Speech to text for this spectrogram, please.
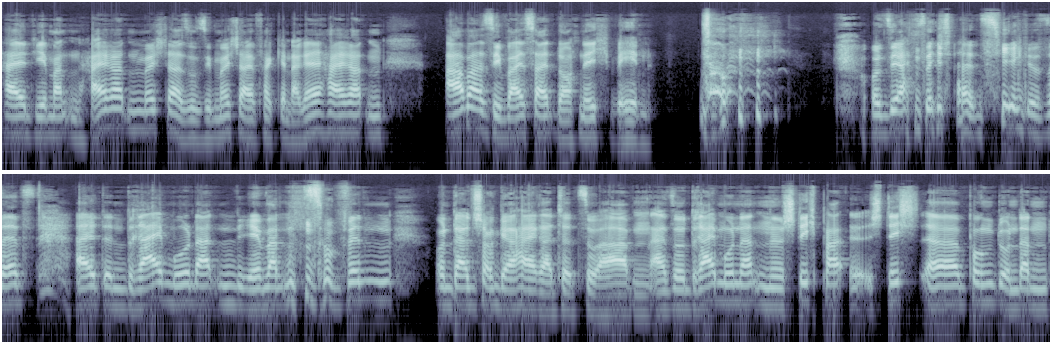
halt jemanden heiraten möchte. Also, sie möchte einfach generell heiraten, aber sie weiß halt noch nicht, wen. Und sie hat sich als Ziel gesetzt, halt in drei Monaten jemanden zu finden, und dann schon geheiratet zu haben. Also drei Monate eine Stichpa Stichpunkt und dann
